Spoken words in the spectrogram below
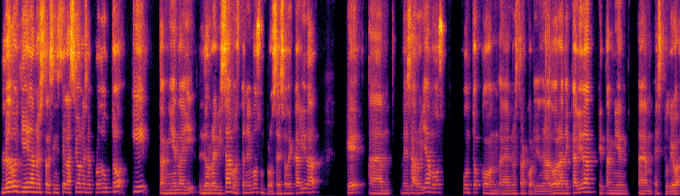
Luego llega a nuestras instalaciones el producto y también ahí lo revisamos. Tenemos un proceso de calidad que desarrollamos junto con eh, nuestra coordinadora de calidad, que también estudió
